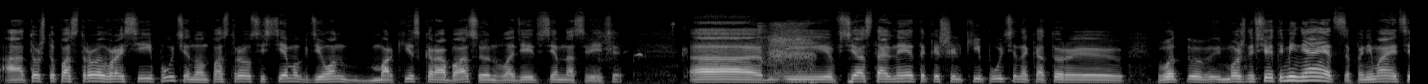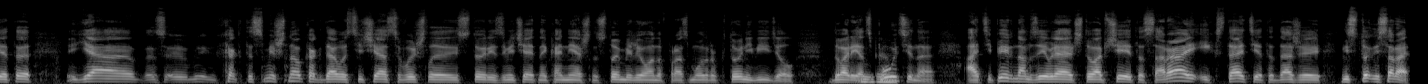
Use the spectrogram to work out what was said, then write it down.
а то, что построил в России Путин, он построил систему, где он маркиз Карабас, и он владеет всем на свете. А, и все остальные это кошельки Путина, которые вот можно все это меняется, понимаете? Это я как-то смешно, когда вот сейчас вышла история замечательная, конечно, 100 миллионов просмотров, кто не видел Дворец да. Путина, а теперь нам заявляют, что вообще это сарай, и, кстати, это даже не, сто, не сарай,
